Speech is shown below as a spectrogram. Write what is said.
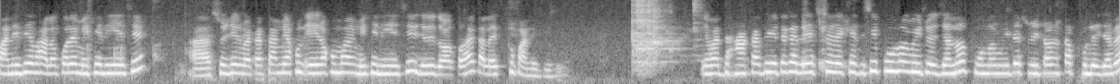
পানি দিয়ে ভালো করে মেখে নিয়েছি। সুজির ব্যাটারটা আমি এখন এইরকম ভাবে মেখে নিয়েছি, যদি দরকার হয় তাহলে একটু পানি দিই এবার ঢাকা দিয়ে এটাকে রেস্টে রেখে দিচ্ছি পনেরো মিনিটের জন্য, পনেরো মিনিটে সুজিটা অনেকটা ফুলে যাবে।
